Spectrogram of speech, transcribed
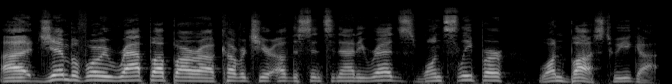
uh, Jim before we wrap up our uh, coverage here of the Cincinnati Reds one sleeper one bust who you got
